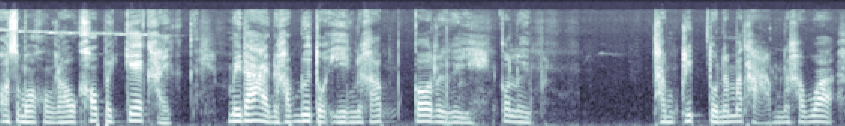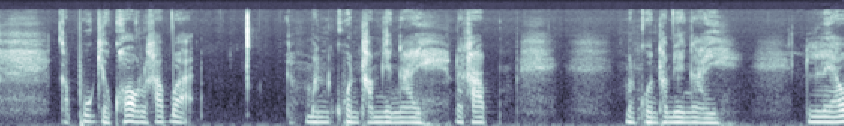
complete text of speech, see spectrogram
อสมของเราเข้าไปแก้ไขไม่ได้นะครับ ด้วยตัวเองนะครับ ก็เลยก็เลยทำคลิปตัวนั้นมาถามนะครับว่ากับผู้เกี่ยวข้องนะครับว่ามันควรทำยังไงนะครับ มันควรทำยังไง แล้ว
